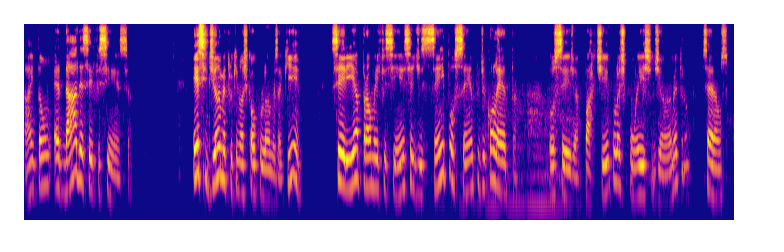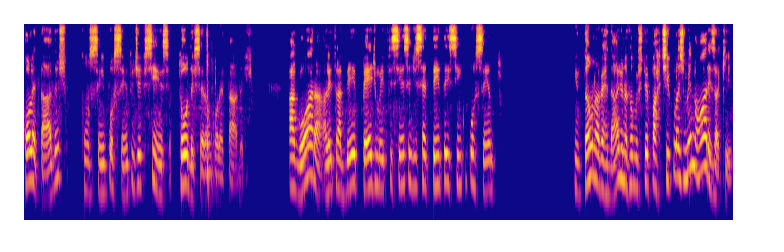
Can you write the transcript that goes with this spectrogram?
Tá? Então, é dada essa eficiência. Esse diâmetro que nós calculamos aqui seria para uma eficiência de 100% de coleta, ou seja, partículas com este diâmetro serão coletadas com 100% de eficiência, todas serão coletadas. Agora, a letra B pede uma eficiência de 75%. Então, na verdade, nós vamos ter partículas menores aqui.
